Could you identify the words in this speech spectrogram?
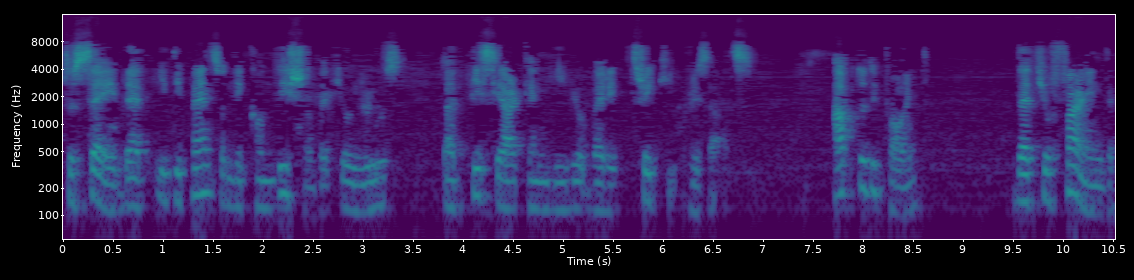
To say that it depends on the condition that you use, but PCR can give you very tricky results. Up to the point that you find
